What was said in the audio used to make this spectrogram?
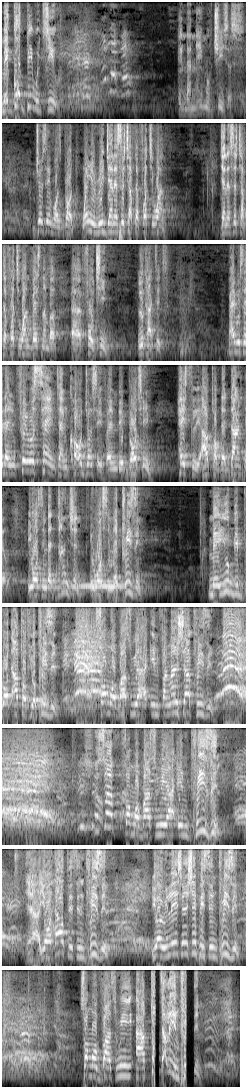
May God be with you. In the name of Jesus. Joseph was brought. When you read Genesis chapter 41, Genesis chapter 41, verse number uh, 14. Look at it. Bible said that Pharaoh sent and called Joseph, and they brought him hastily out of the dunghill. He was in the dungeon, he was in a prison. May you be brought out of your prison. Amen. Some of us we are in financial prison. Some of us we are in prison. Yeah, your health is in prison. Your relationship is in prison. Some of us we are totally in prison.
